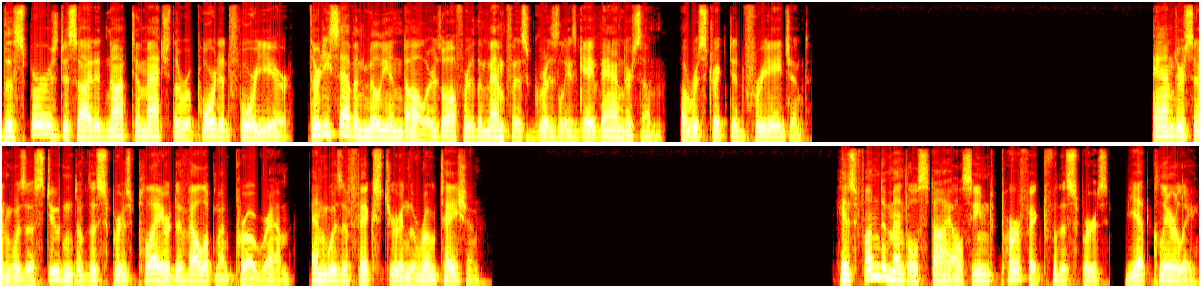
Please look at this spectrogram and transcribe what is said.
The Spurs decided not to match the reported four-year, $37 million offer the Memphis Grizzlies gave Anderson, a restricted free agent. Anderson was a student of the Spurs player development program and was a fixture in the rotation. His fundamental style seemed perfect for the Spurs, yet clearly,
